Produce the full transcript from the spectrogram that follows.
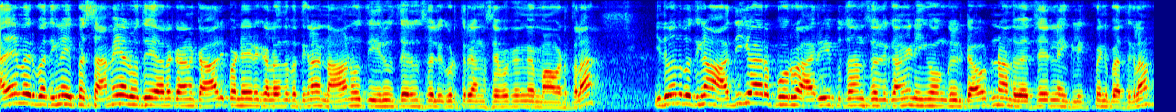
அதே மாதிரி பார்த்திங்கன்னா இப்போ சமையல் உதவியாளருக்கான காலி பண்டிகைகள் வந்து பார்த்திங்கன்னா நானூற்றி இருபத்தேழுன்னு சொல்லி கொடுத்துருக்காங்க சிவகங்கை மாவட்டத்தில். இது வந்து பார்த்திங்கன்னா அதிகாரப்பூர்வ அறிவிப்பு தான் சொல்லியிருக்காங்க. நீங்கள் உங்களுக்கு டவுட்னா அந்த வெப்சைட்டில் நீங்கள் கிளிக் பண்ணி பார்த்துக்கலாம்.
